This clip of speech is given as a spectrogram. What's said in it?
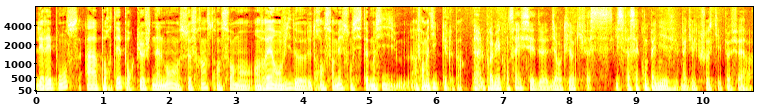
les réponses à apporter pour que finalement ce frein se transforme en, vraie envie de, transformer son système aussi informatique quelque part? Bah, Le premier conseil, c'est de dire au client qu'il se fasse accompagner. C'est pas quelque chose qu'il peut faire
